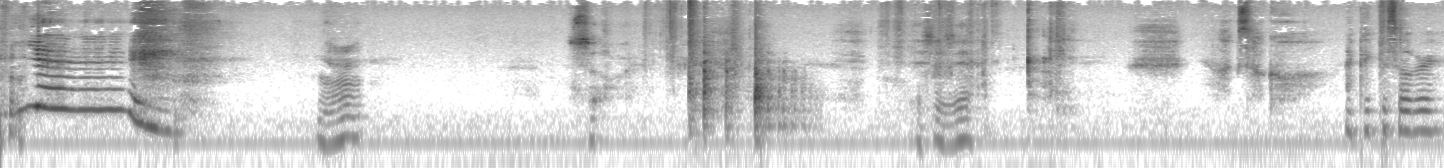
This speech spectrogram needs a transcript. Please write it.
Yay! Alright. So this is it. It. Looks so cool. I picked the silver.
